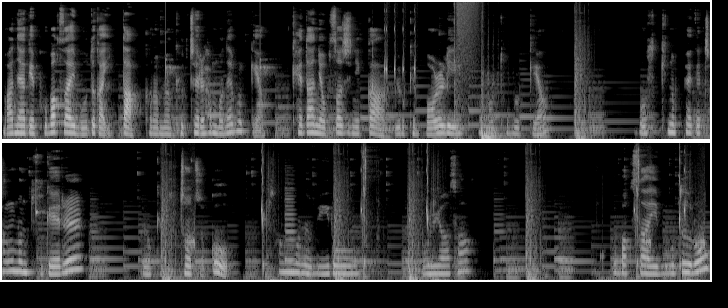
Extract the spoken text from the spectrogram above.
만약에 부박 사이 모드가 있다 그러면 교체를 한번 해볼게요 계단이 없어지니까 이렇게 멀리 한번 둬볼게요 모스키노팩에 창문 두 개를 이렇게 붙여주고 창문을 위로 올려서 호박 사이 모드로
